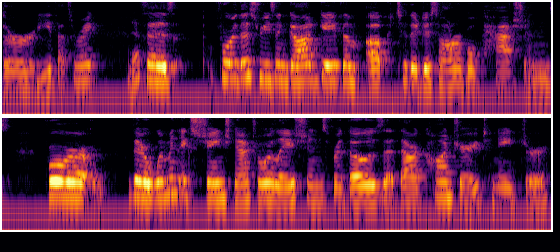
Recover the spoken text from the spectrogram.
30, if that's right. Yeah. It says, For this reason, God gave them up to their dishonorable passions. For their women exchanged natural relations for those that are contrary to nature.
